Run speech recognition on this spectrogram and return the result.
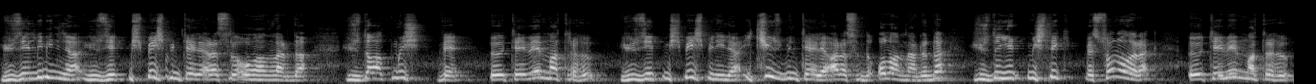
150 bin ila 175 bin TL arasında olanlarda %60 ve ÖTV matrahı 175 bin ila 200 bin TL arasında olanlarda da %70'lik ve son olarak ÖTV matrahı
